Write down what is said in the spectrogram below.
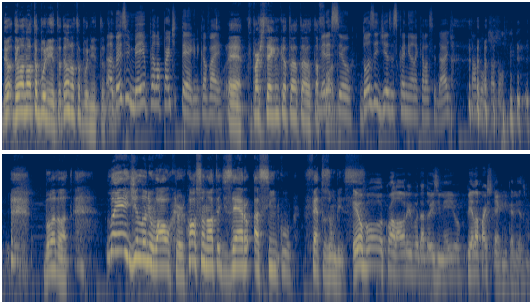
deu, deu uma nota bonita. Deu uma nota bonita. Ah, dois e meio pela parte técnica, vai. É, parte técnica tá, tá, tá foda. Mereceu. 12 dias escaneando aquela cidade. Tá bom, tá bom. Boa nota. Luigi Looney Walker, qual sua nota de 0 a 5 fetos zumbis? Eu vou com a Laura e vou dar 2,5 pela parte técnica mesmo.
